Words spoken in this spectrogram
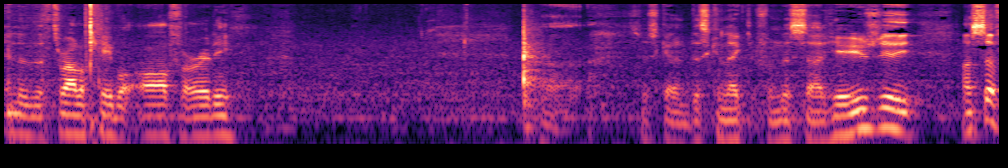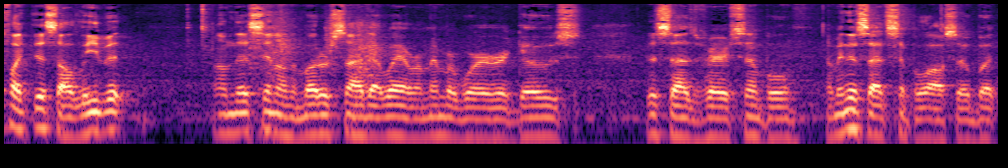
end of the throttle cable off already. Uh, just gotta disconnect it from this side here. Usually on stuff like this I'll leave it on this end on the motor side that way I remember where it goes this side's very simple. I mean, this side's simple also, but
